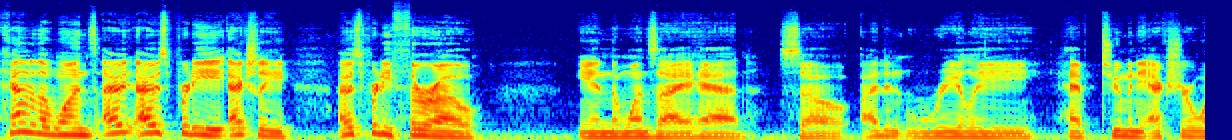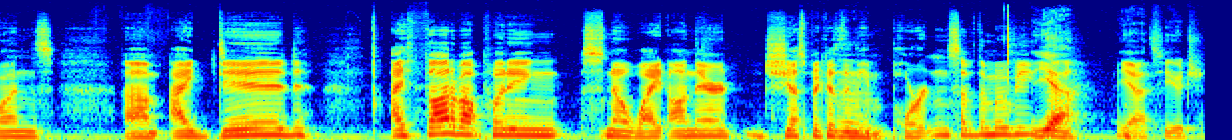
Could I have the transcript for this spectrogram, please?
kind of the ones I, I was pretty actually I was pretty thorough in the ones I had, so I didn't really have too many extra ones. Um, I did. I thought about putting Snow White on there just because of the importance of the movie Yeah, yeah, it's huge.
